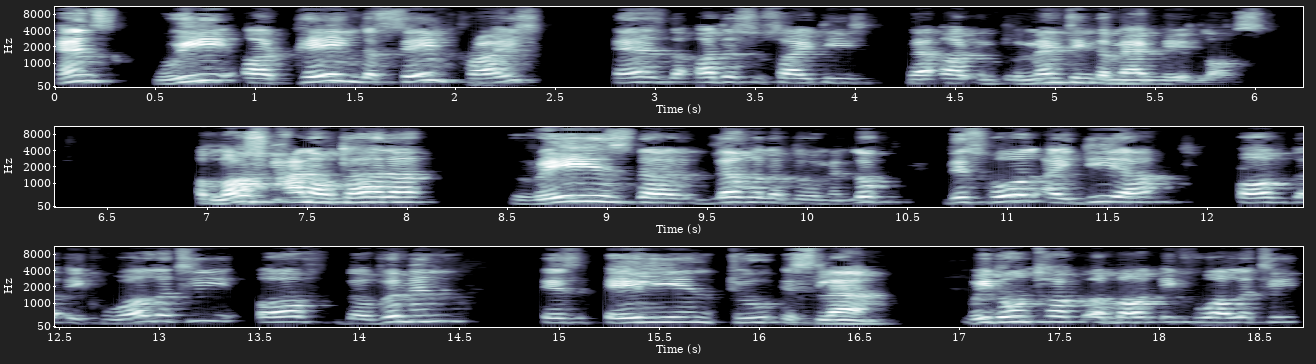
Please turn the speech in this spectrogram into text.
Hence, we are paying the same price as the other societies that are implementing the man made laws. Allah subhanahu wa ta'ala raised the level of the women. Look, this whole idea of the equality of the women is alien to Islam. We don't talk about equality,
